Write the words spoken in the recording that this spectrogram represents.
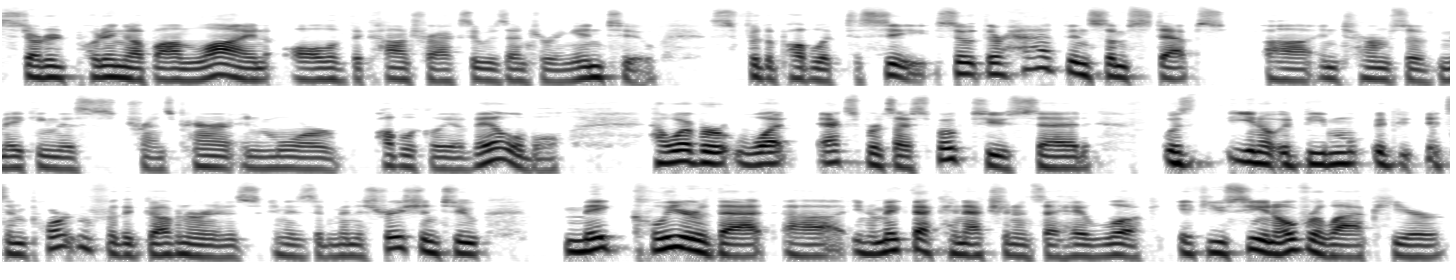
started putting up online all of the contracts it was entering into for the public to see. So there have been some steps uh, in terms of making this transparent and more publicly available. However, what experts I spoke to said was, you know, it'd be it's important for the governor and his, and his administration to make clear that, uh, you know, make that connection and say, hey, look, if you see an overlap here,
